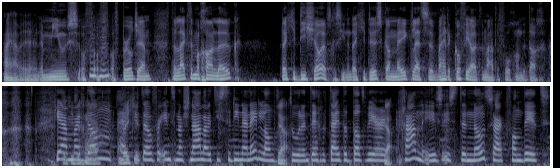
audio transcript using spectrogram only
nou ja, eh, de Muse of, of, Mhm. of Pearl Jam... dan lijkt het me gewoon leuk dat je die show hebt gezien... en dat je dus kan meekletsen bij de koffieautomaat de volgende dag. Ja, je, maar zeg maar, dan heb beetje- je het over internationale artiesten... die naar Nederland gaan Ja. toeren. En tegen de tijd dat dat weer Ja. gaande is... is de noodzaak van dit...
